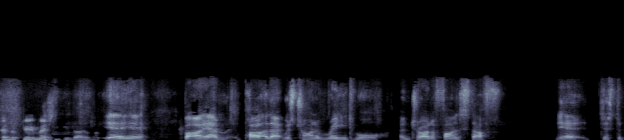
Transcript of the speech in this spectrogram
Send a few messages over. yeah, yeah. But I am part of that was trying to read more and trying to find stuff. Yeah, just to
